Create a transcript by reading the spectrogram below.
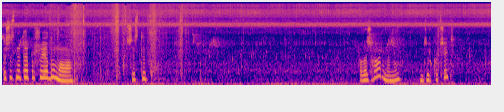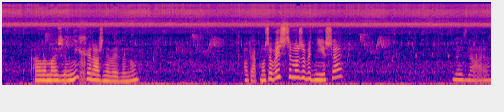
Це щось не те, про що я думала. Щось тут. Але ж гарно, ну. Дзюркочить. Але майже ніхера ж не видно, ну. Отак, може вище, може видніше. Не знаю.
